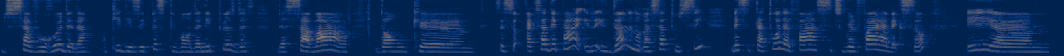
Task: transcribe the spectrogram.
du savoureux dedans? Des épices qui vont donner plus de, saveur. Donc, c'est ça. Fait que ça dépend. Il, il, une recette aussi, mais c'est à toi de le faire si tu veux le faire avec ça. Et euh,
